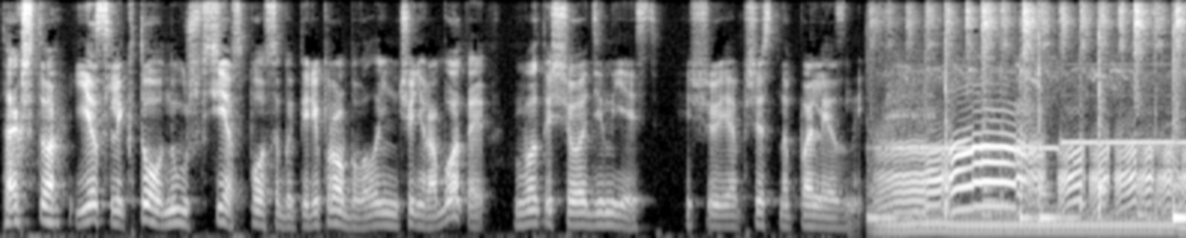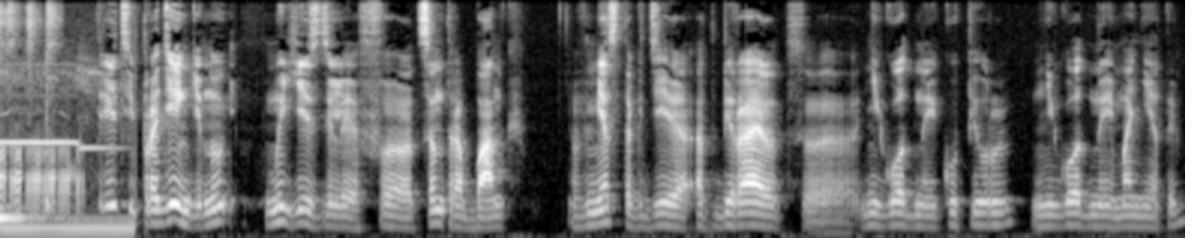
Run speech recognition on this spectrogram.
Так что, если кто, ну уж все способы перепробовал и ничего не работает, вот еще один есть. Еще и общественно полезный. Третий про деньги. Ну, мы ездили в Центробанк, в место, где отбирают э, негодные купюры, негодные монеты,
